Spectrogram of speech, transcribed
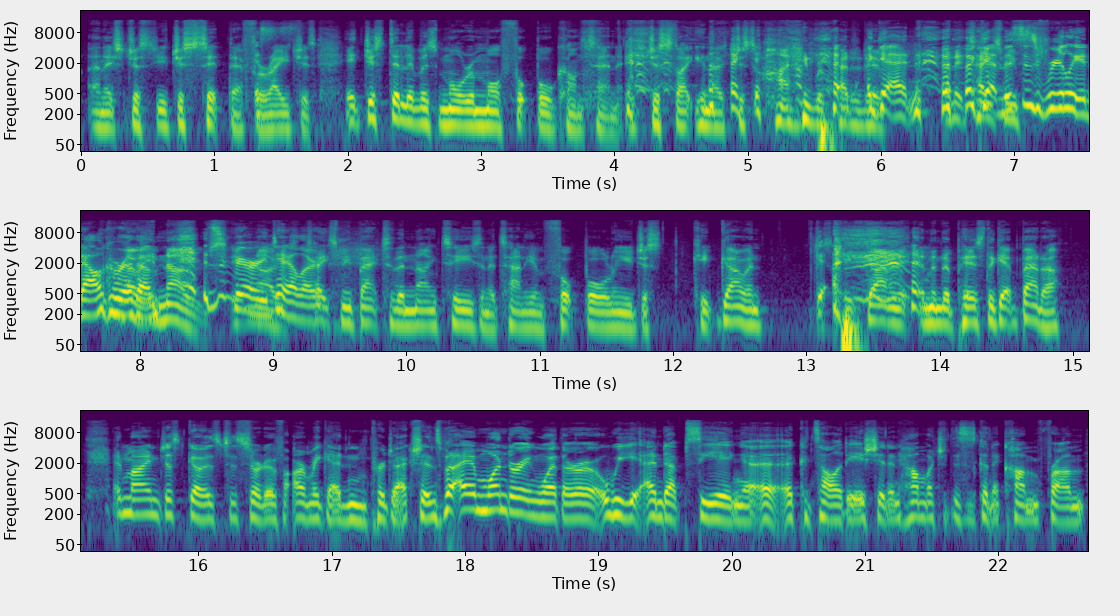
and it's just you just sit there for ages. It just delivers more and more football content. It's just like you know, just highly repetitive. Again, And it again, me- this is really an No, algorithm. it knows. It's very tailored. It takes me back to the '90s and Italian football, and you just keep going, just keep going, and it appears to get better. And mine just goes to sort of Armageddon projections. But I am wondering whether we end up seeing a, a consolidation and how much of this is going to come from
